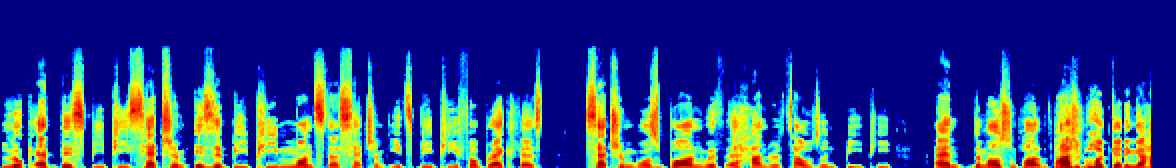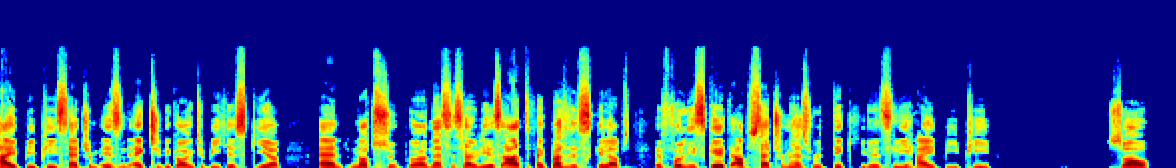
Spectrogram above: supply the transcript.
look at this BP. Setram is a BP monster. Setram eats BP for breakfast. Setram was born with a hundred thousand BP. And the most important part about getting a high BP Setram isn't actually going to be his gear and not super necessarily his artifact, but his skill ups. A fully skilled up Setram has ridiculously high BP. So,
